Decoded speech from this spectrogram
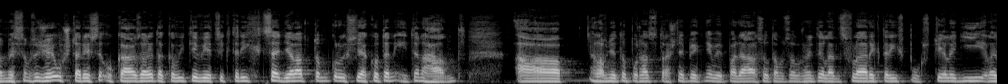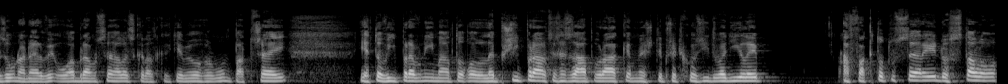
uh, myslím si, že už tady se ukázaly takové ty věci, které chce dělat Tom Cruise jako ten Ethan Hunt a hlavně to pořád strašně pěkně vypadá. Jsou tam samozřejmě ty lens flary, které spoustě lidí lezou na nervy u Abramse, ale zkrátka k těm jeho filmům patří. Je to výpravný, má to lepší práci se záporákem než ty předchozí dva díly. A fakt to tu sérii dostalo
